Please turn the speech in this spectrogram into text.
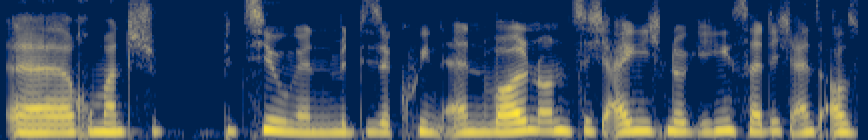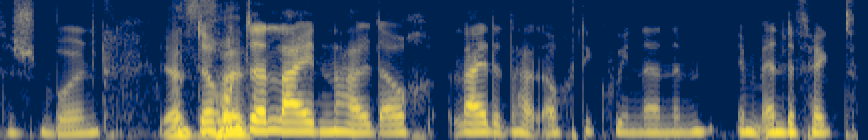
äh, romantische Beziehungen mit dieser Queen Anne wollen und sich eigentlich nur gegenseitig eins auswischen wollen. ja und darunter halt, leiden halt auch, leidet halt auch die Queen Anne im, im Endeffekt.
